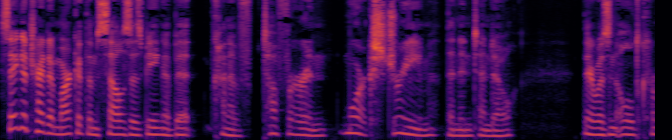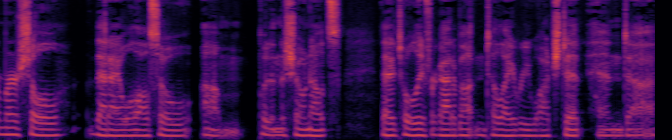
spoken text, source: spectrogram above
Sega tried to market themselves as being a bit kind of tougher and more extreme than Nintendo. There was an old commercial that I will also um, put in the show notes that I totally forgot about until I rewatched it. And uh,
